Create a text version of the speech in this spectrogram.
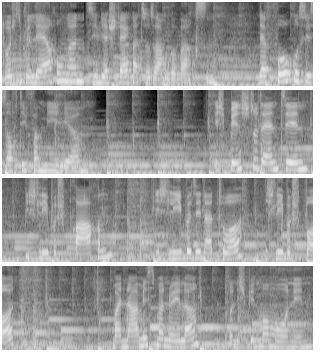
Durch die Belehrungen sind wir stärker zusammengewachsen. Der Fokus ist auf die Familie. Ich bin Studentin, ich liebe Sprachen, ich liebe die Natur, ich liebe Sport. Mein Name ist Manuela und ich bin Mormonin.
